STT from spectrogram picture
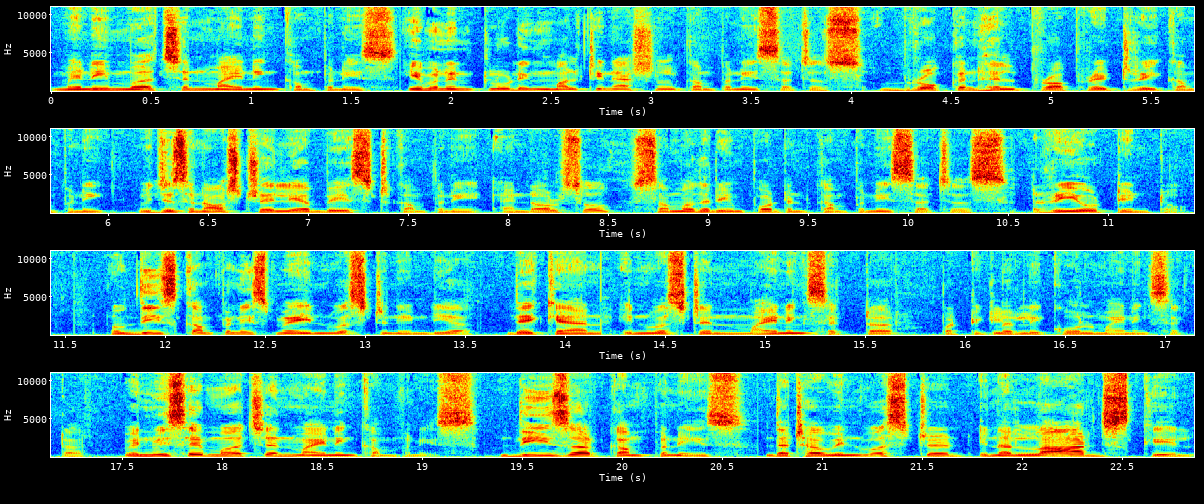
many merchant mining companies, even including multinational companies such as Broken Hill Proprietary Company, which is an Australia based company, and also some other important companies such as Rio Tinto. Now, these companies may invest in India. They can invest in mining sector, particularly coal mining sector. When we say merchant mining companies, these are companies that have invested in a large scale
